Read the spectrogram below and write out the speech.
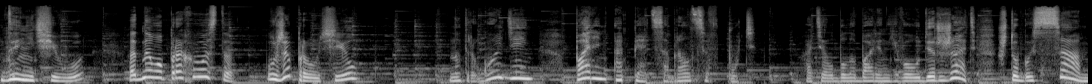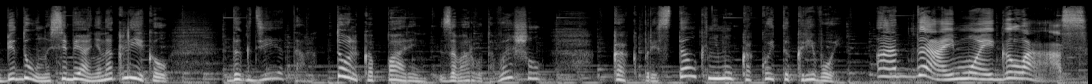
«Да ничего, одного прохвоста уже проучил». На другой день парень опять собрался в путь. Хотел было барин его удержать, чтобы сам беду на себя не накликал. Да где там? Только парень за ворота вышел, как пристал к нему какой-то кривой. «Отдай мой глаз!»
